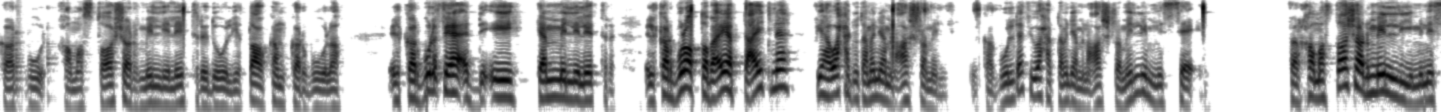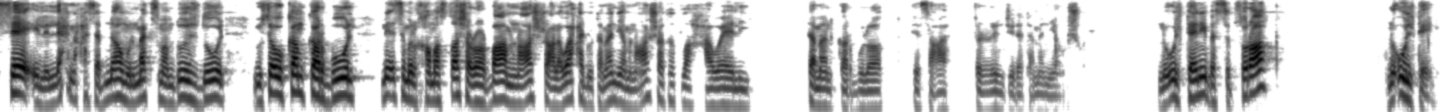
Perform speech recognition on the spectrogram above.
كربولة؟ 15 مليلتر دول يطلعوا كام كربولة؟ الكربولة فيها قد إيه؟ كام مليلتر؟ الكربولة الطبيعية بتاعتنا فيها 1.8 ملي، الكربول ده فيه 1.8 ملي من السائل. فال15 ملي من السائل اللي إحنا حسبناهم الmaximum dose دول يساووا كام كربول؟ نقسم ال15.4 على 1.8 تطلع حوالي 8 كربولات، 9 في ال range ده 8 وشوية. نقول تاني بس بسرعة. نقول تاني.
